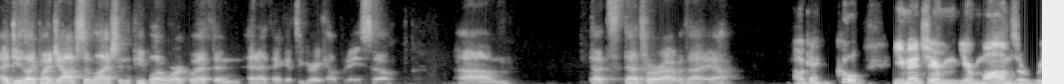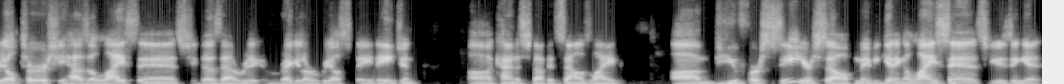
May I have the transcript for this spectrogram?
I do like my job so much and the people I work with and and I think it's a great company. So um, that's that's where we're at with that. Yeah. Okay, cool. You mentioned your, mom's a realtor. She has a license. She does that re- regular real estate agent uh, kind of stuff. It sounds like. Um, do you foresee yourself maybe getting a license, using it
